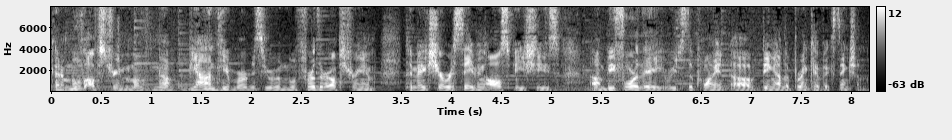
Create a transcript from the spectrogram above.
kind of move upstream, move, move beyond the emergency room, move further upstream to make sure we're saving all species um, before they reach the point of being on the brink of extinction.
